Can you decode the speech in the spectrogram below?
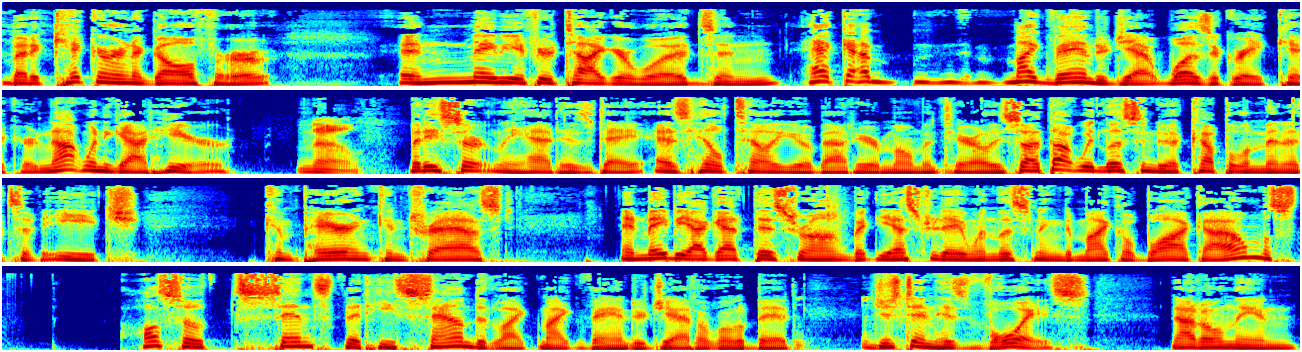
but a kicker and a golfer. And maybe if you're Tiger Woods and heck, I, Mike Vanderjagt was a great kicker. Not when he got here, No. but he certainly had his day, as he'll tell you about here momentarily. So I thought we'd listen to a couple of minutes of each, compare and contrast. And maybe I got this wrong, but yesterday when listening to Michael Block, I almost also sensed that he sounded like Mike Vanderjagt a little bit, just in his voice, not only in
